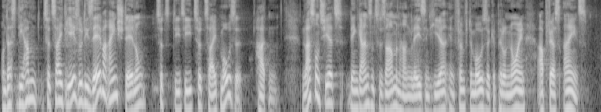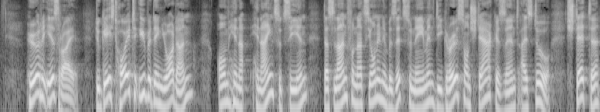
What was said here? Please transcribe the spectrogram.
Und das, die haben zur Zeit Jesu dieselbe Einstellung, die sie zur Zeit Mose hatten. Lass uns jetzt den ganzen Zusammenhang lesen hier in 5. Mose Kapitel 9 ab Vers 1. Höre Israel, Du gehst heute über den Jordan, um hineinzuziehen, das Land von Nationen in Besitz zu nehmen, die größer und stärker sind als du. Städte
